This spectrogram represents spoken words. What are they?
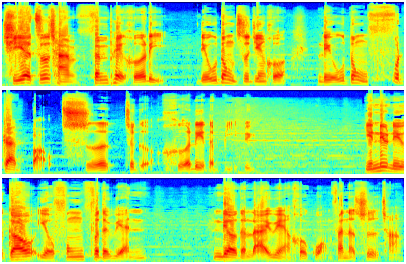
企业资产分配合理。流动资金和流动负债保持这个合理的比率，盈利率高，有丰富的原料的来源和广泛的市场，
